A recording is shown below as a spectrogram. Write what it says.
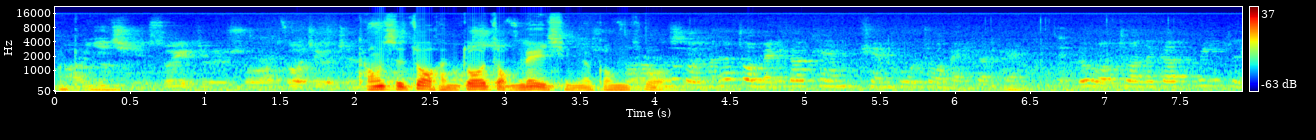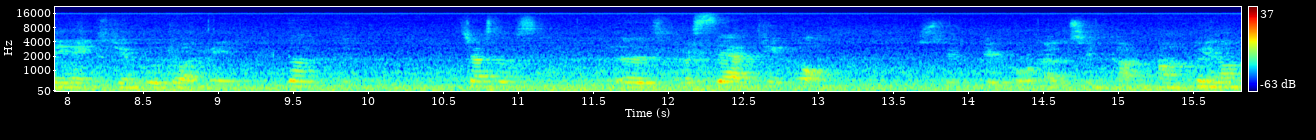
一起去。然后一起，所以就是说做这个诊所，同时做很多种类型的工作如。果他是做 medical camp，全部做 medical camp；如果做那个 free clinic，全部做 free。那 just uh the same people。same people at the same time。啊，对咯，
